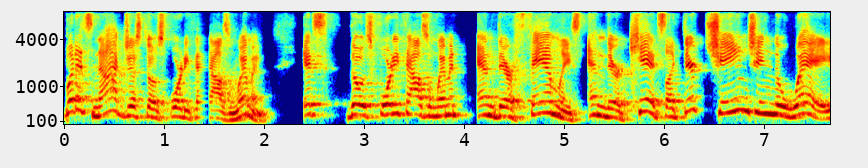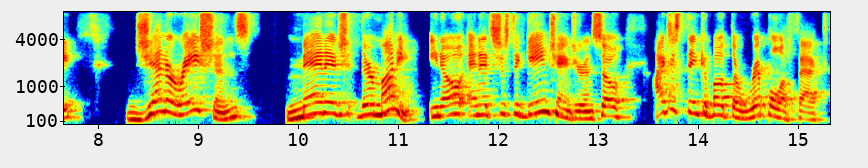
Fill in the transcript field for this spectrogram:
But it's not just those 40,000 women. It's those 40,000 women and their families and their kids. Like they're changing the way generations manage their money, you know, and it's just a game changer. And so I just think about the ripple effect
